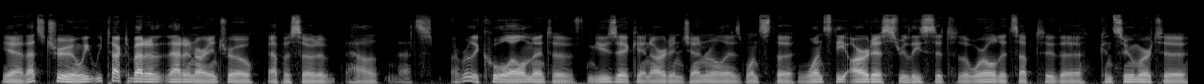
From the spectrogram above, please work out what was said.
Yeah, that's true. And we, we talked about that in our intro episode of how that's a really cool element of music and art in general is once the once the artist releases it to the world, it's up to the consumer to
